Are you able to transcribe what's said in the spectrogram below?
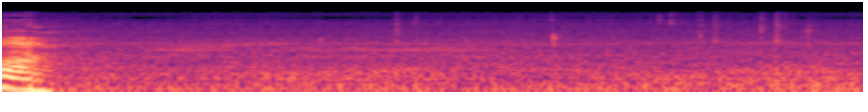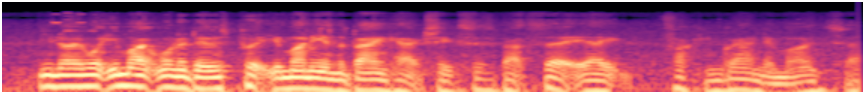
Yeah. You know what you might want to do is put your money in the bank actually, because there's about 38 fucking grand in mine, so.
